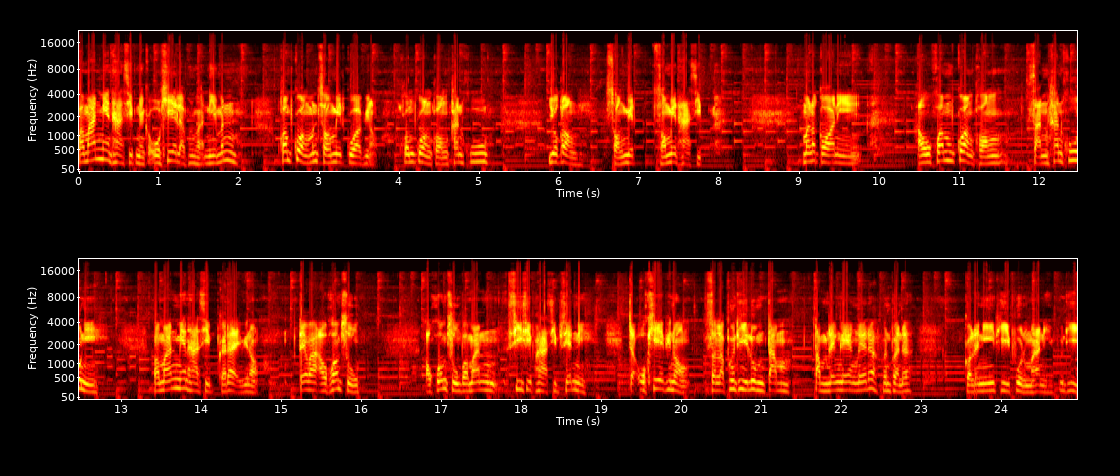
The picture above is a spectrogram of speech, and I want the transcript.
ประมาณเมตรห้าสิบเนี่ยก็โอเคแล้วเพื่อนๆนี่มันความกว้างมันสองเมตรกว่าพี่น้องความกว้างของคันคูยกล่องสองเมตรสองเมตรห้าสิบมะละกอนี่เอาความกว้างของสันคันคูนี่ประมาณเมตรห้าสิบก็ได้พี่น้องแต่ว่าเอาความสูง เอาความสูงประมาณสี่สิบห้าสิบเซนนี่ จะโอเคพี่น้องสำหรับพื้นที่ลุ่มต่ำต่ำแรงๆเลยเด้อเพื่อนๆเด้อกรณีที่พูดมานี่พื้นที่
